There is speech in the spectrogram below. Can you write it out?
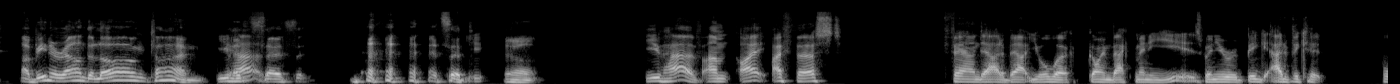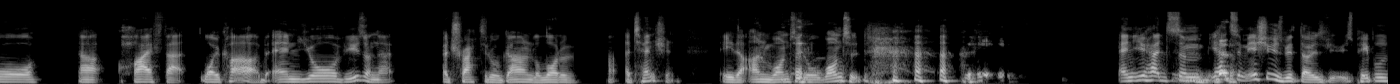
I've been around a long time. You have. So it's, it's it. You, yeah. You have. Um, I I first found out about your work going back many years when you were a big advocate for uh, high fat, low carb, and your views on that attracted or garnered a lot of uh, attention, either unwanted or wanted. and you had some you had some issues with those views. People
